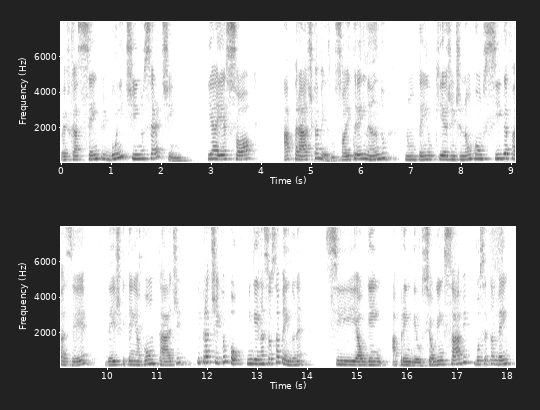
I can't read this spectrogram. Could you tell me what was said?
vai ficar sempre bonitinho, certinho. E aí é só a prática mesmo, só ir treinando, não tem o que a gente não consiga fazer, desde que tenha vontade e pratique um pouco. Ninguém nasceu sabendo, né? Se alguém aprendeu, se alguém sabe, você também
